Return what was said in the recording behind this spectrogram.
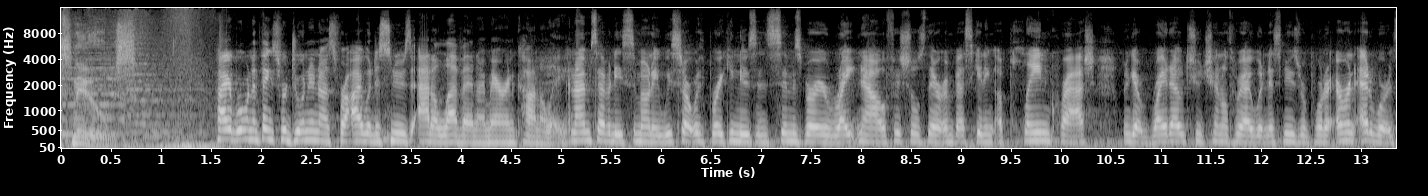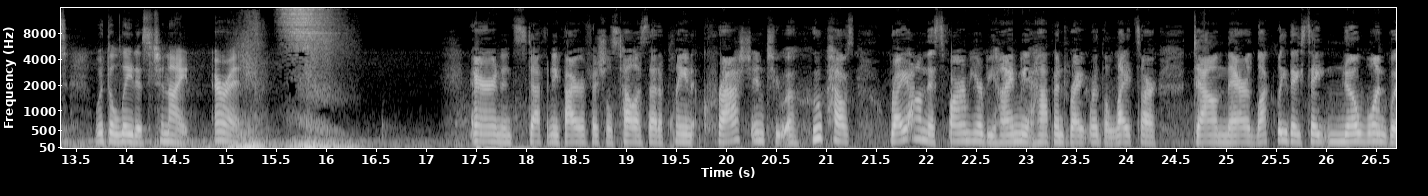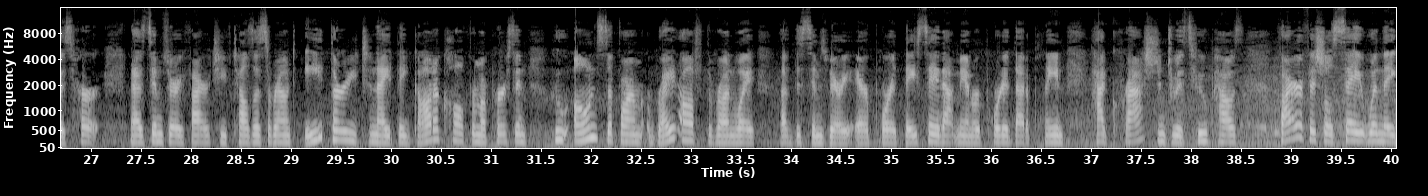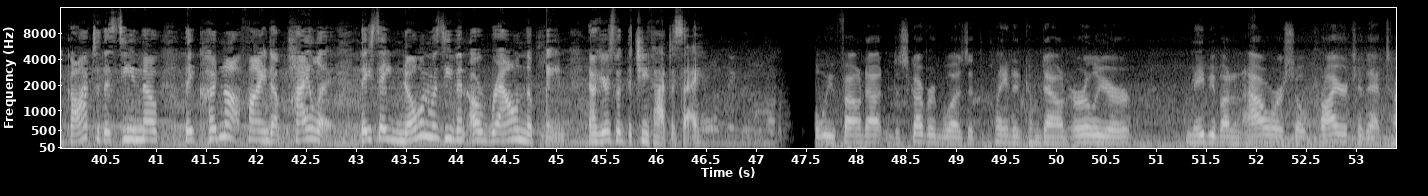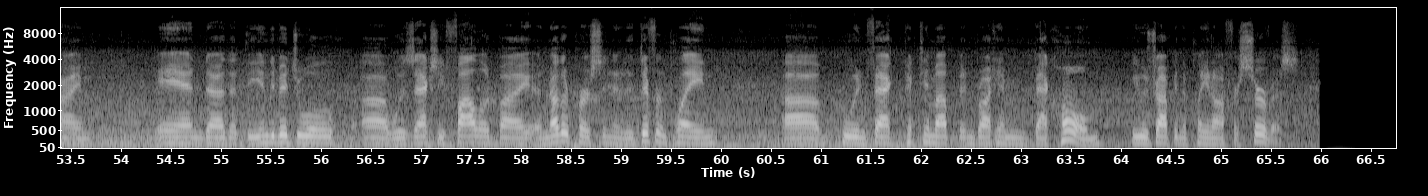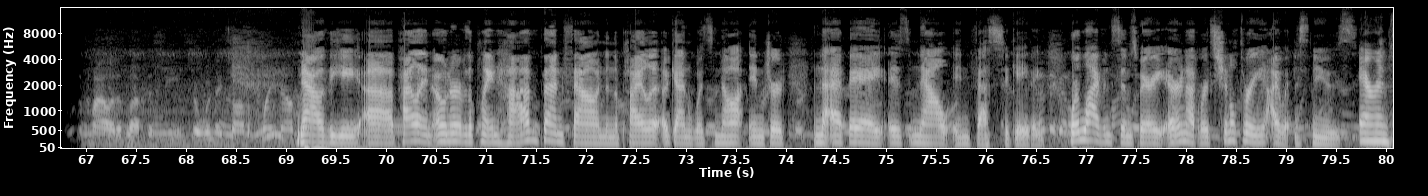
Eyewitness News. Hi, everyone, and thanks for joining us for Eyewitness News at 11. I'm Erin Connolly. And I'm Stephanie Simon. We start with breaking news in Simsbury right now. Officials there investigating a plane crash. We get right out to Channel 3 Eyewitness News reporter Erin Edwards with the latest tonight. Erin. Erin and Stephanie, fire officials tell us that a plane crashed into a hoop house right on this farm here behind me. It happened right where the lights are down there. Luckily, they say no one was hurt. Now, Simsbury Fire Chief tells us around 8.30 tonight, they got a call from a person who owns the farm right off the runway of the Simsbury Airport. They say that man reported that a plane had crashed into his hoop house. Fire officials say when they got to the scene, though, they could not find a pilot. They say no one was even around the plane. Now, here's what the chief had to say. What we found out and discovered was that the plane had come down earlier maybe about an hour or so prior to that time, and uh, that the individual uh, was actually followed by another person in a different plane uh, who, in fact, picked him up and brought him back home. He was dropping the plane off for service. Now, the uh, pilot and owner of the plane have been found, and the pilot, again, was not injured, and the FAA is now investigating. We're live in Simsbury. Erin Edwards, Channel 3 Eyewitness News. Erin,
